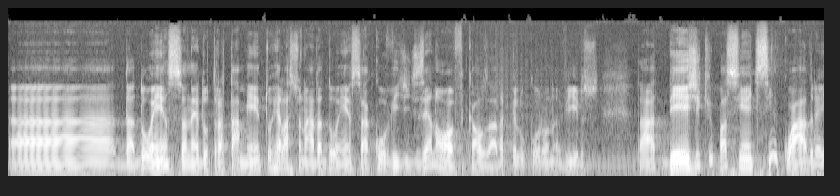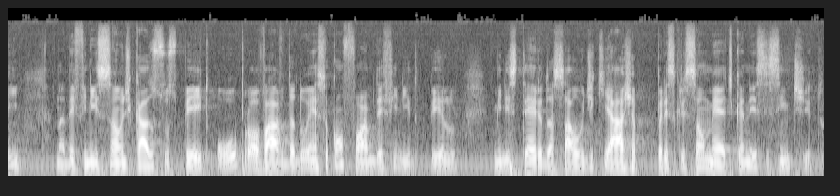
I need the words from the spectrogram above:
a, da doença, né, do tratamento relacionado à doença à Covid-19, causada pelo coronavírus, tá? desde que o paciente se enquadra aí na definição de caso suspeito ou provável da doença, conforme definido pelo Ministério da Saúde, que haja prescrição médica nesse sentido.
